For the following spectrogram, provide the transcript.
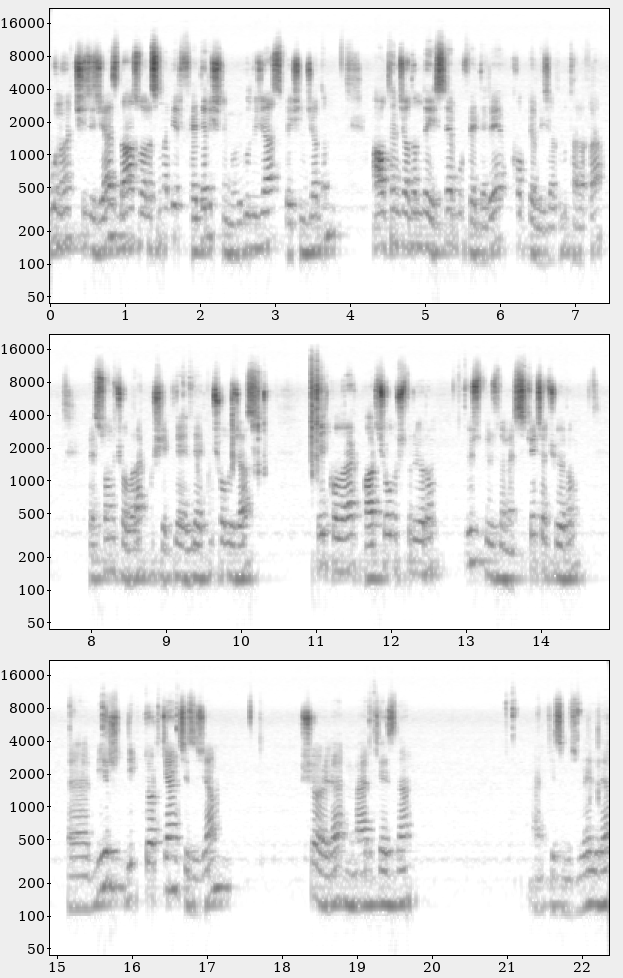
bunu çizeceğiz. Daha sonrasında bir feder işlemi uygulayacağız. Beşinci adım. Altıncı adımda ise bu federi kopyalayacağız bu tarafa ve sonuç olarak bu şekli elde etmiş olacağız. İlk olarak parça oluşturuyorum. Üst düzleme skeç açıyorum. Ee, bir dikdörtgen çizeceğim. Şöyle merkezden merkezimiz belli.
